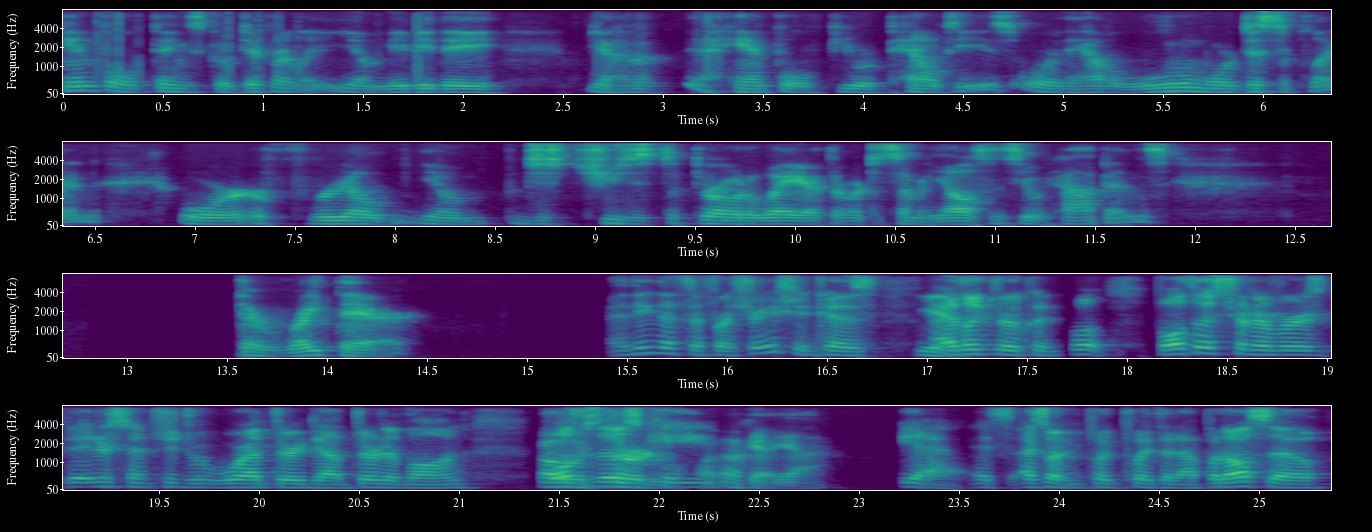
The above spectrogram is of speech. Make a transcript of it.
handful of things go differently, you know, maybe they you know, have a, a handful fewer penalties, or they have a little more discipline, or, or real, you know, just chooses to throw it away or throw it to somebody else and see what happens. They're right there. I think that's the frustration because yeah. I looked real quick. Both, both those turnovers, the interceptions were on third down, third and long. Oh, both oh, of those came. Okay, yeah. Yeah, I just want to put, point that out, but also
